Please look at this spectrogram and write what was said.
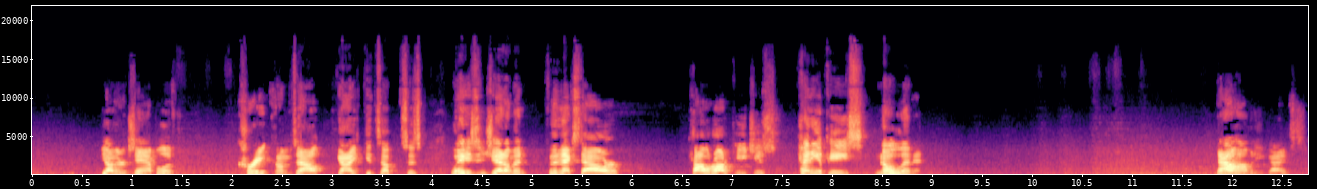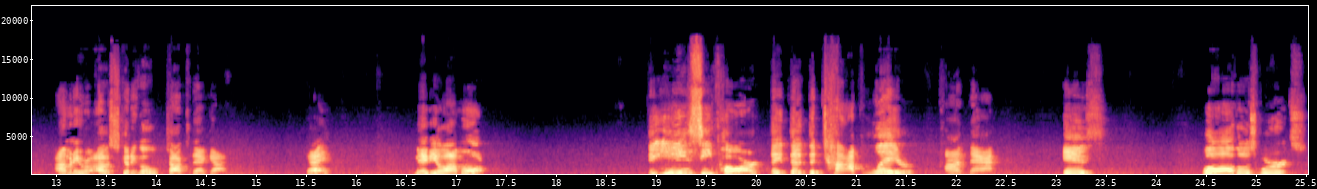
the other example, if crate comes out, guy gets up and says, Ladies and gentlemen, for the next hour, Colorado peaches, penny a piece, no limit. Now, how many guys, how many of us going to go talk to that guy? Okay? Maybe a lot more. The easy part, the, the, the top layer on that is, well, all those words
